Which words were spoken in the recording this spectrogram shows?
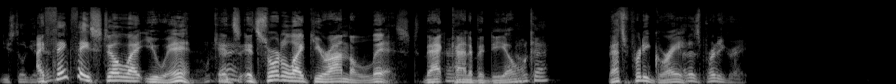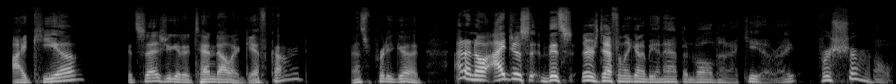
You still get. I in? think they still let you in. Okay. It's it's sort of like you're on the list, that Okay. kind of a deal. Okay. That's pretty great. That is pretty great. IKEA, it says you get a $10 gift card. That's pretty good. I don't know. I just, this, There's definitely going to be an app involved in IKEA, right? for sure. Oh,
